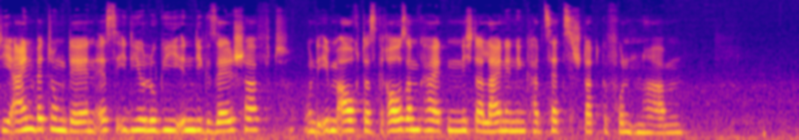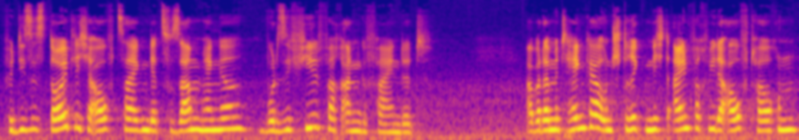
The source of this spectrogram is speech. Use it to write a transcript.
die Einbettung der NS-Ideologie in die Gesellschaft und eben auch, dass Grausamkeiten nicht allein in den KZs stattgefunden haben. Für dieses deutliche Aufzeigen der Zusammenhänge wurde sie vielfach angefeindet. Aber damit Henker und Strick nicht einfach wieder auftauchen,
